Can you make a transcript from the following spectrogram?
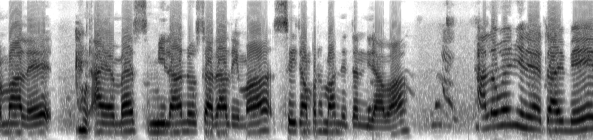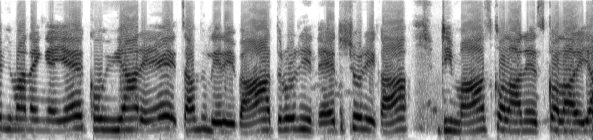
အမလည်း IMS Milano Stata လေးမှာစေချောင်းပထမနှစ်တက်နေတာပါအားလုံးပဲမြင်တဲ့အတိုင်းပဲမြန်မာနိုင်ငံရဲ့ဂုဏ်ယူရတဲ့အကြောင်းသူလေးတွေပါသူတို့တွေနဲ့တချို့တွေကဒီမှာ scholar နဲ့ scholar တွေရ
